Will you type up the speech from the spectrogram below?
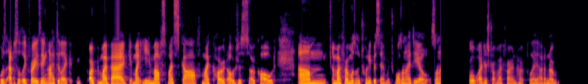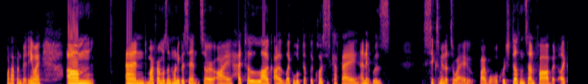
was absolutely freezing. I had to like open my bag, get my earmuffs, my scarf, my coat. I was just so cold. Um, and my phone was on 20%, which wasn't ideal. So oh, I just dropped my phone. Hopefully, I don't know what happened, but anyway, um, and my phone was on 20%, so I had to lug. I like looked up the closest cafe, and it was six minutes away by walk, which doesn't sound far, but like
